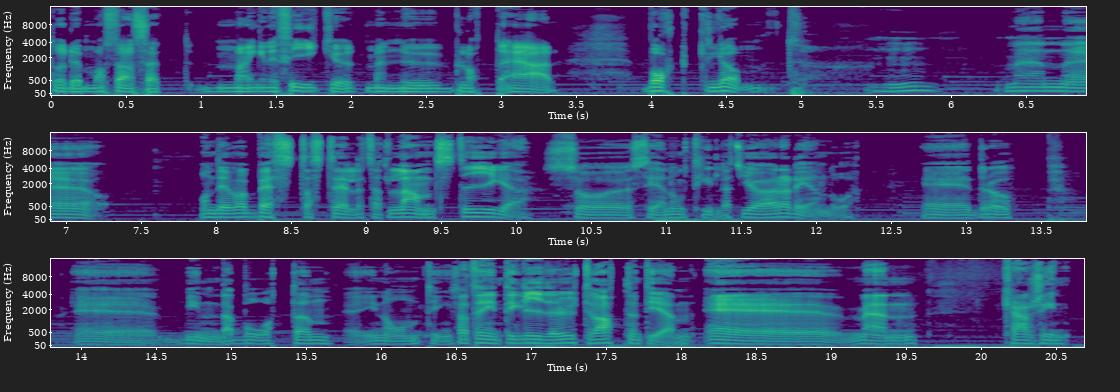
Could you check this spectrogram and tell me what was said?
då det måste ha sett magnifik ut men nu blott är bortglömt. Mm. Men eh, om det var bästa stället att landstiga så ser jag nog till att göra det ändå. Eh, dra upp, eh, binda båten eh, i någonting så att den inte glider ut i vattnet igen. Eh, men kanske inte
